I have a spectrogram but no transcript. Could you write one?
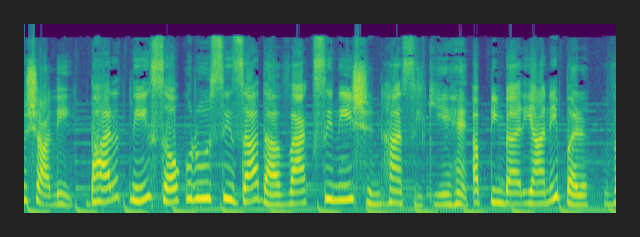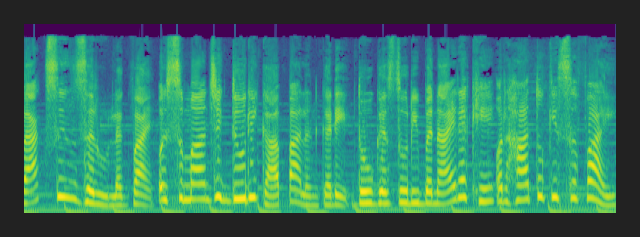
तुशाली भारत ने 100 करोड़ से ज़्यादा वैक्सीनेशन हासिल किए हैं। अपनी बारी आने पर वैक्सीन ज़रूर लगवाएँ और सामाजिक दूरी का पालन करें। दो गज दूरी बनाए रखें और हाथों की सफ़ाई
